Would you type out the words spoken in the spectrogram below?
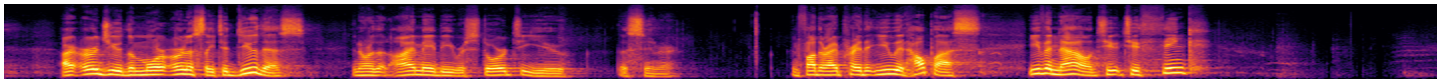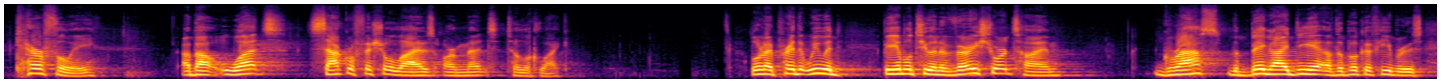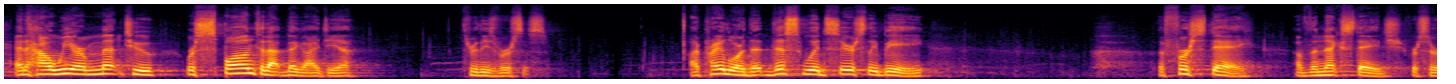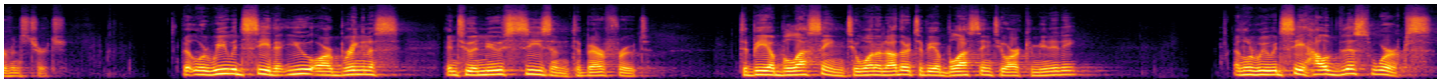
I urge you the more earnestly to do this in order that I may be restored to you the sooner. And Father, I pray that you would help us even now, to, to think carefully about what sacrificial lives are meant to look like. Lord, I pray that we would be able to, in a very short time, grasp the big idea of the book of Hebrews and how we are meant to respond to that big idea through these verses. I pray, Lord, that this would seriously be the first day of the next stage for Servants Church. That, Lord, we would see that you are bringing us into a new season to bear fruit, to be a blessing to one another, to be a blessing to our community. And Lord, we would see how this works.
